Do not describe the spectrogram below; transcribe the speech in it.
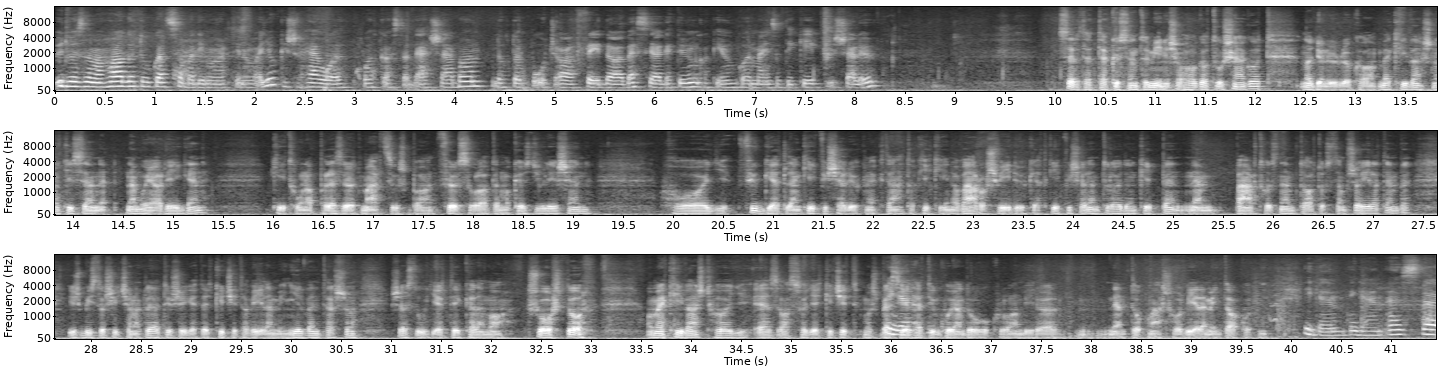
Üdvözlöm a hallgatókat, Szabadi Martina vagyok, és a HEOL podcast adásában dr. Pócs Alfreddal beszélgetünk, aki önkormányzati képviselő. Szeretettel köszöntöm én is a hallgatóságot. Nagyon örülök a meghívásnak, hiszen nem olyan régen, két hónappal ezelőtt márciusban felszólaltam a közgyűlésen, hogy független képviselőknek, tehát akik én a városvédőket képviselem tulajdonképpen, nem párthoz nem tartoztam se életembe, és biztosítsanak lehetőséget egy kicsit a vélemény nyilvánításra, és ezt úgy értékelem a sorstól, a meghívást, hogy ez az, hogy egy kicsit most beszélhetünk igen. olyan dolgokról, amiről nem tudok máshol véleményt alkotni. Igen, igen. Ez uh,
